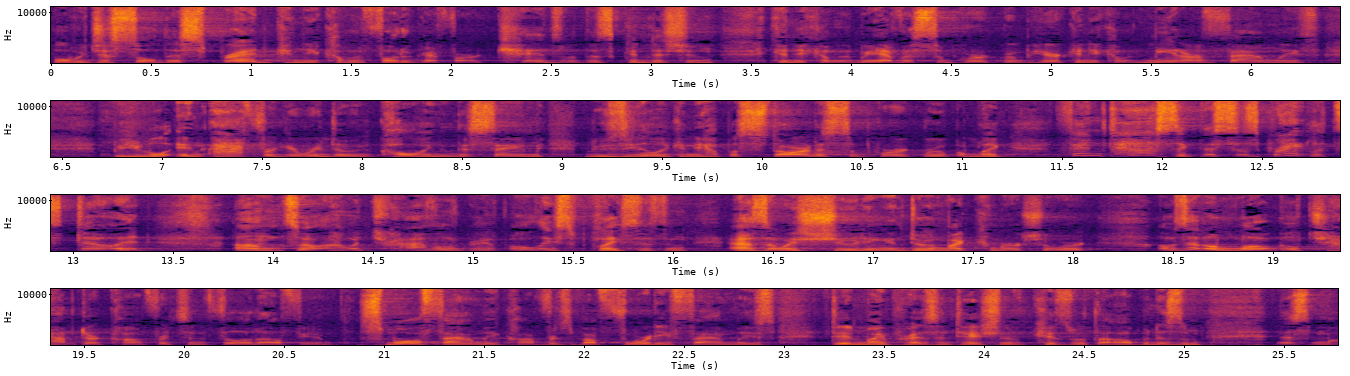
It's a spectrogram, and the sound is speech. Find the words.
Well, we just saw this spread. Can you come and photograph our kids with this condition? Can you come? We have a support group here. Can you come and meet our families? People in Africa, we're doing calling in the same. New Zealand, can you help us start a support group? I'm like, Fantastic. This is great. Let's do it. Um, so I would travel all these places. And as I was shooting and doing my commercial work, I was at a local chapter conference in Philadelphia, small family conference, about 40 families, did my presentation of kids with albinism. This mom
